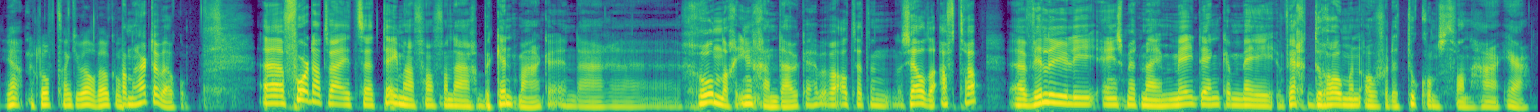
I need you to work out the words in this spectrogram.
Ja, dat klopt. Dankjewel. Welkom. Van harte welkom. Uh, voordat wij het uh, thema van vandaag bekendmaken en daar uh, grondig in gaan duiken, hebben we altijd eenzelfde aftrap. willen jullie eens met mij meedenken, mee wegdromen over de toekomst van HR?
